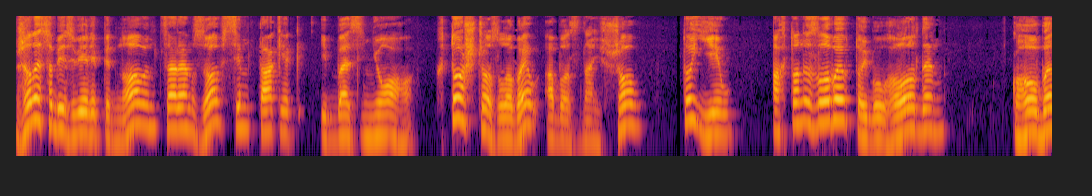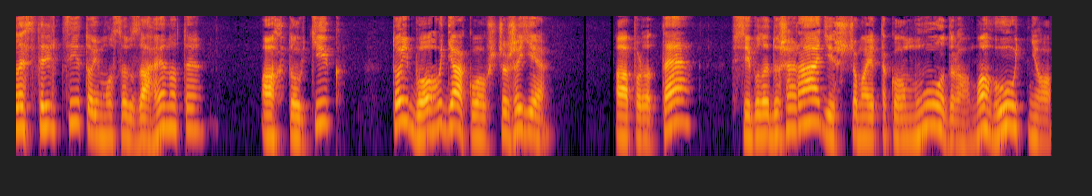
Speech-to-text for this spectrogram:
Жили собі звірі під новим царем зовсім так, як і без нього. Хто що зловив або знайшов, той їв, а хто не зловив, той був голоден. Кого вбили стрільці, той мусив загинути, а хто втік, той Богу дякував, що жиє. А проте всі були дуже раді, що мають такого мудрого, могутнього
